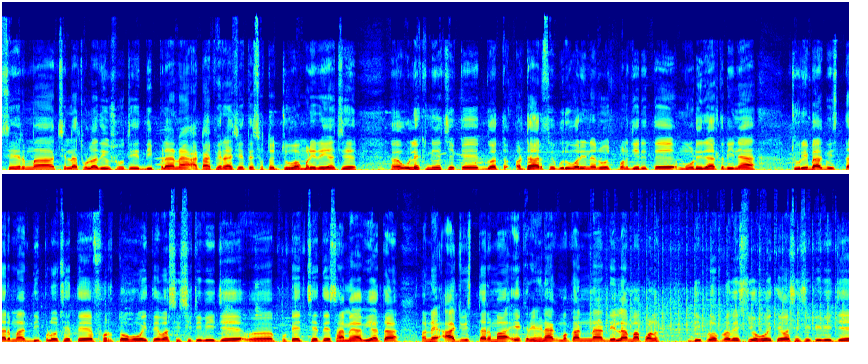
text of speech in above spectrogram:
શહેરમાં છેલ્લા થોડા દિવસોથી દીપડાના આટાફેરા છે, તે સતત જોવા મળી રહ્યા છે. ઉલ્લેખનીય છે કે ગત અઢાર ફેબ્રુઆરીના રોજ પણ જે રીતે મોડી રાત્રિના જુરીબાગ વિસ્તારમાં દીપડો છે, તે ફરતો હોય તેવા સીસીટીવી જે ફૂટેજ છે તે સામે આવ્યા હતા. અને આ જ વિસ્તારમાં એક રહેણાંક મકાનના ડેલામાં પણ દીપડો પ્રવેશ્યો હોય તેવા સીસીટીવી જે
